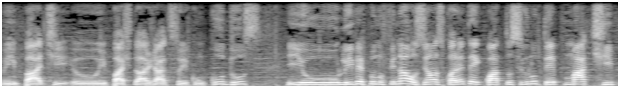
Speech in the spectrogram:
O empate, o empate do Ajax foi com Kudus. E o Liverpool no finalzinho, aos 44 do segundo tempo, Matip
